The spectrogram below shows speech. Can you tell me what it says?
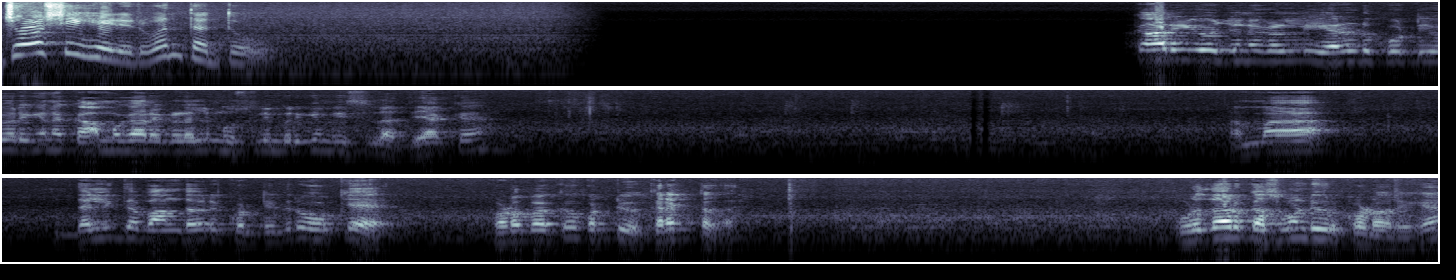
ಜೋಶಿ ಹೇಳಿರುವಂತದ್ದು. ಸರ್ಕಾರಿ ಯೋಜನೆಗಳಲ್ಲಿ ಎರಡು ಕೋಟಿವರೆಗಿನ ಕಾಮಗಾರಿಗಳಲ್ಲಿ ಮುಸ್ಲಿಮರಿಗೆ ಮೀಸಲಾತಿ. ಯಾಕೆ? ನಮ್ಮ ದಲಿತ ಬಾಂಧವರಿಗೆ ಕೊಟ್ಟಿದ್ರು, ಓಕೆ, ಕೊಡಬೇಕು, ಕೊಟ್ಟಿವಿ ಕರೆಕ್ಟ್ ಅದ. ಉಳಿದವ್ರು ಕಸ್ಕೊಂಡು ಇವ್ರು ಕೊಡೋರಿಗೆ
